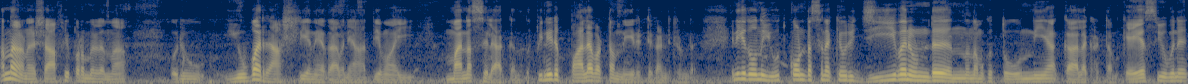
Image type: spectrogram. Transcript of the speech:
അന്നാണ് ഷാഫി പറമ്പിൽ എന്ന ഒരു യുവ രാഷ്ട്രീയ നേതാവിനെ ആദ്യമായി മനസ്സിലാക്കുന്നത്. പിന്നീട് പലവട്ടം നേരിട്ട് കണ്ടിട്ടുണ്ട്. എനിക്ക് തോന്നുന്നു യൂത്ത് കോൺഗ്രസിനൊക്കെ ഒരു ജീവനുണ്ട് എന്ന് നമുക്ക് തോന്നിയ കാലഘട്ടം. കെ എസ് യുവിന്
